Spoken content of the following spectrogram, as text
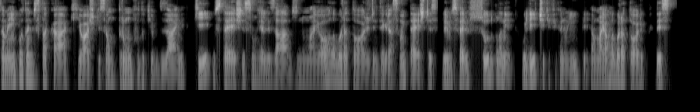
Também é importante destacar que eu acho que isso é um trunfo do Cube Design, que os testes são realizados no maior laboratório de integração e testes do hemisfério sul do planeta. O LIT, que fica no INPE, é o maior laboratório desse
